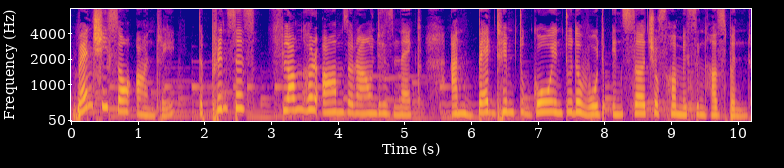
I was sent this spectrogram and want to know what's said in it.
When she saw Andre, the princess flung her arms around his neck and begged him to go into the wood in search of her missing husband.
